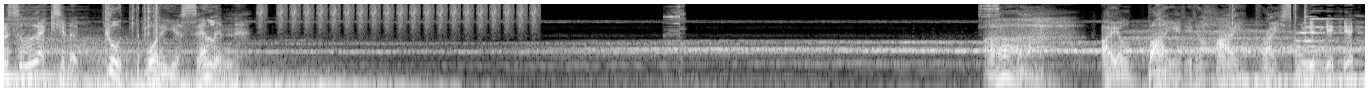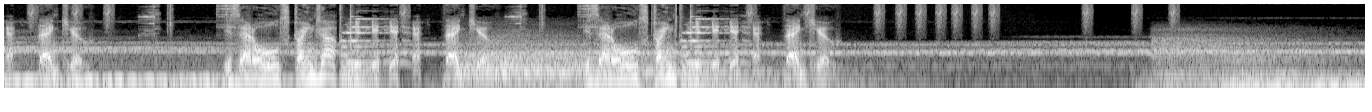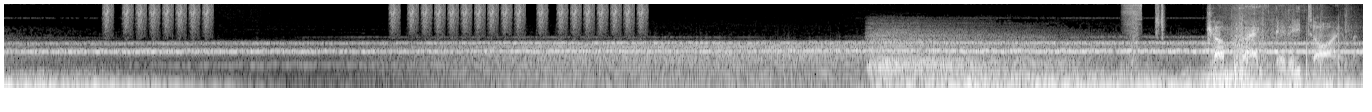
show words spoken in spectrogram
A selection of good. What are you selling? Ah, I'll buy it at a high price. Thank you. Is that all, stranger? Thank you. Is that all, stranger? Thank you. Come back anytime.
